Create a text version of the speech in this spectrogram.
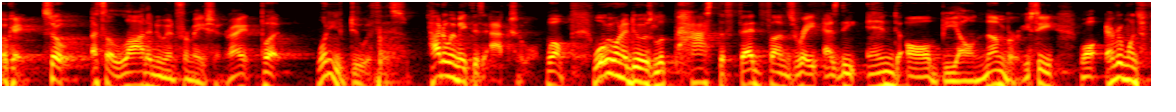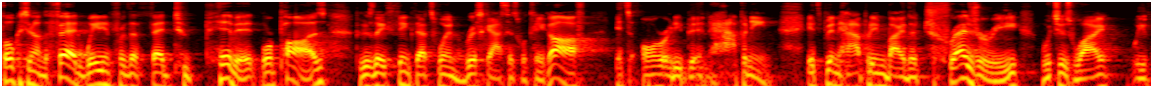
Okay, so that's a lot of new information, right? But what do you do with this? How do we make this actionable? Well, what we want to do is look past the Fed funds rate as the end all be all number. You see, while everyone's focusing on the Fed, waiting for the Fed to pivot or pause because they think that's when risk assets will take off, it's already been happening. It's been happening by the Treasury, which is why we've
